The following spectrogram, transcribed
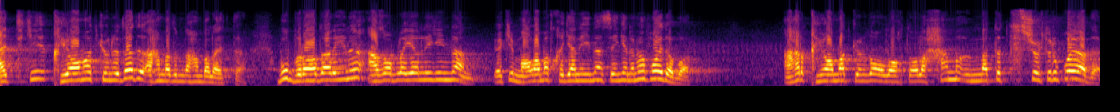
aytdiki, qiyomat kunida deb Ahmad ibn Hanbal aytdi. Bu birodaringni azoblaganligingdan yoki malomat qilganingdan senga nima foyda bor? Axir qiyomat kunida Alloh taolo hamma ummatni tiz cho'ktirib qo'yadi.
